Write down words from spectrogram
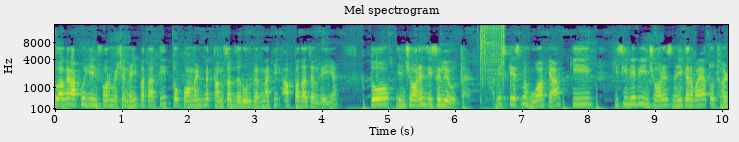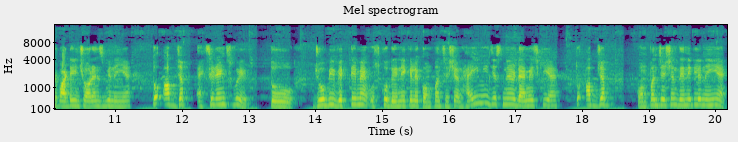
तो अगर आपको ये इन्फॉर्मेशन नहीं पता थी तो कमेंट में थम्स अप ज़रूर करना कि अब पता चल गई है। तो इंश्योरेंस इसीलिए होता है। अब इस केस में हुआ क्या कि किसी ने भी इंश्योरेंस नहीं करवाया तो थर्ड पार्टी इंश्योरेंस भी नहीं है। तो अब जब एक्सीडेंट्स हुए तो जो भी विक्टिम है, उसको देने के लिए कॉम्पनसेशन है ही नहीं जिसने डैमेज किया है। तो अब जब कॉम्पनसेशन देने के लिए नहीं है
